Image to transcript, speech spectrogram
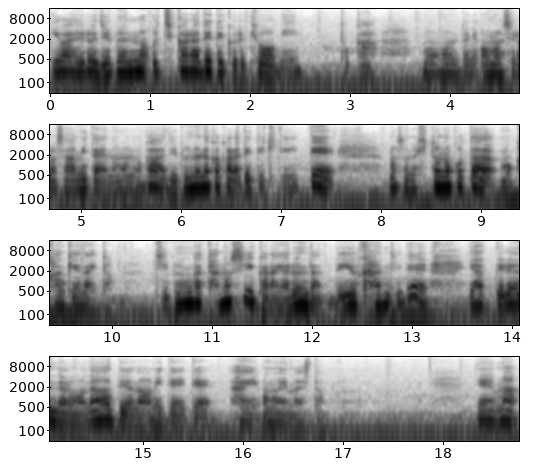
いわゆる自分の内から出てくる興味とかもう本当に面白さみたいなものが自分の中から出てきていてもうその人のことはもう関係ないと。自分が楽しいからやるんだっていう感じでやってるんだろうなっていうのを見ていてはい思いました。でまあ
